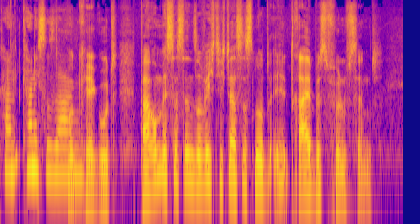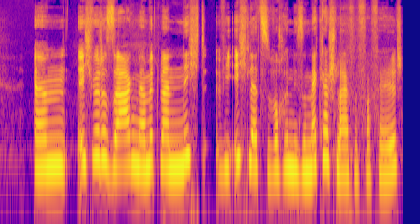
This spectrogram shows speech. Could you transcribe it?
Kann, kann ich so sagen. Okay, gut. Warum ist es denn so wichtig, dass es nur drei bis fünf sind? Ähm, ich würde sagen, damit man nicht, wie ich letzte Woche, in diese Meckerschleife verfällt,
